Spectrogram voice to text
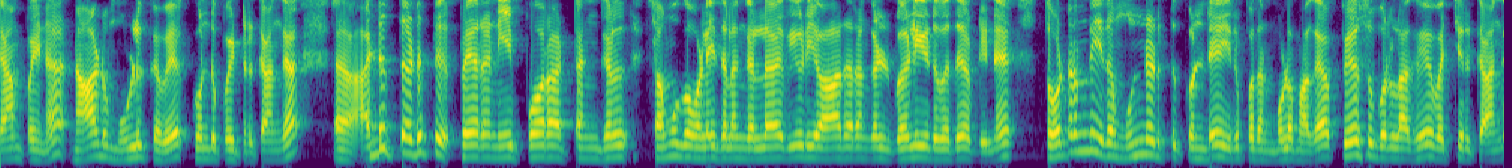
கேம்பெயினை நாடு முழுக்கவே கொண்டு போயிட்டு இருக்காங்க அடுத்தடுத்து பேரணி போராட்டங்கள் சமூக வலைதளங்களில் வீடியோ ஆதாரங்கள் வெளியிடுவது அப்படின்னு தொடர்ந்து இதை முன்னெடுத்து கொண்டே இருப்பதன் மூலமாக பேசுபொருளாகவே வச்சிருக்காங்க.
